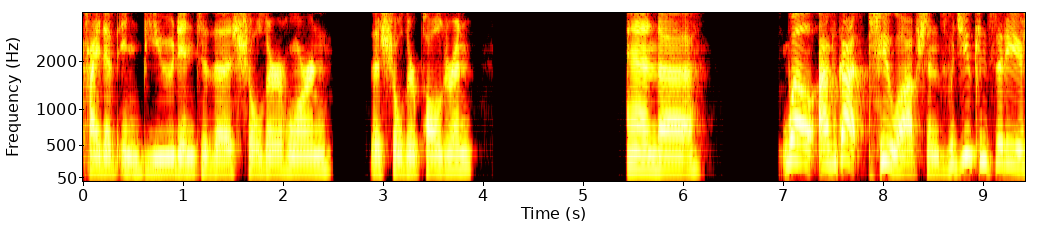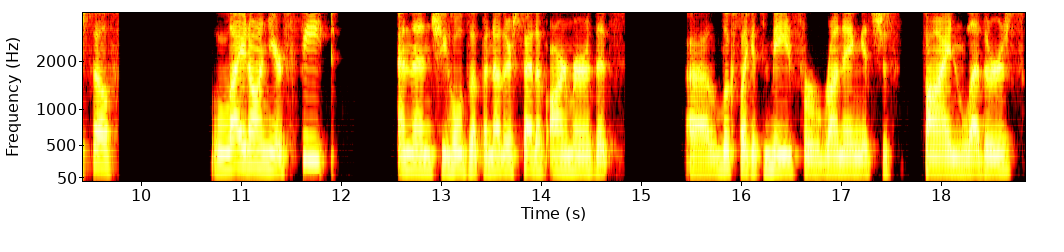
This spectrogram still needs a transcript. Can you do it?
kind of imbued into the shoulder horn, the shoulder pauldron. And, uh, well, I've got two options. Would you consider yourself light on your feet? And then she holds up another set of armor that's uh, looks like it's made for running. It's just fine leathers.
